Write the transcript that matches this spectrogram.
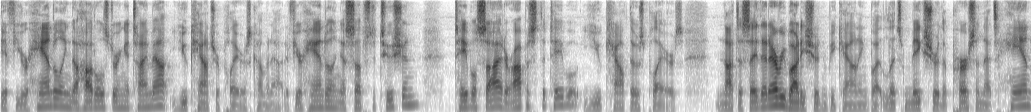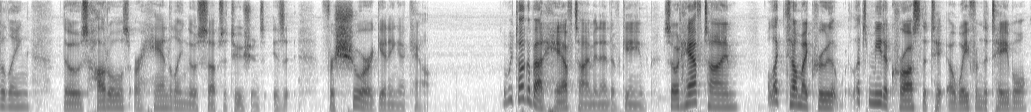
if you're handling the huddles during a timeout, you count your players coming out. If you're handling a substitution, table side or opposite the table, you count those players. Not to say that everybody shouldn't be counting, but let's make sure the person that's handling those huddles or handling those substitutions is for sure getting a count. we talk about halftime and end of game. So at halftime, I like to tell my crew that let's meet across the away from the table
